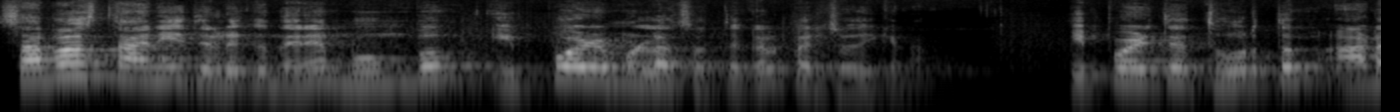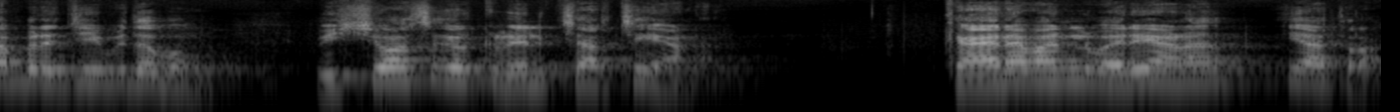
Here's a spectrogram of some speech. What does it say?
സഭാസ്ഥാനീയത്ത് എടുക്കുന്നതിന് മുമ്പും ഇപ്പോഴുമുള്ള സ്വത്തുക്കൾ പരിശോധിക്കണം. ഇപ്പോഴത്തെ ധൂർത്തും ആഡംബര ജീവിതവും വിശ്വാസികൾക്കിടയിൽ ചർച്ചയാണ്. കാരവാനിൽ വരെയാണ് യാത്ര.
